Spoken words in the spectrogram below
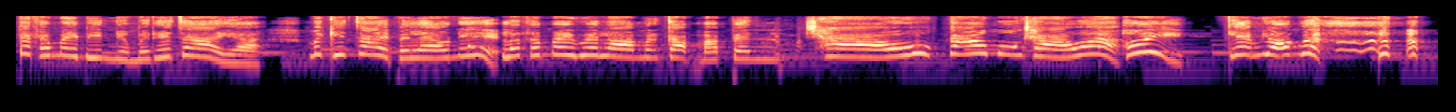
แต่ทำไมบินยังไม่ได้จ่ายอะเมื่อกี้จ่ายไปแล้วนี่แล้วทำไมเวลามันกลับมาเป็นเช้า9โมงเช้าอะเฮ้ย เกมย้อนเวลา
